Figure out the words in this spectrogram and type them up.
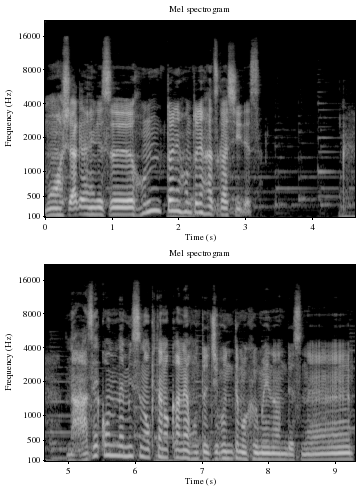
申し訳ないです。本当に本当に恥ずかしいです。なぜこんなミスが起きたのかね、本当に自分でも不明なんですね。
